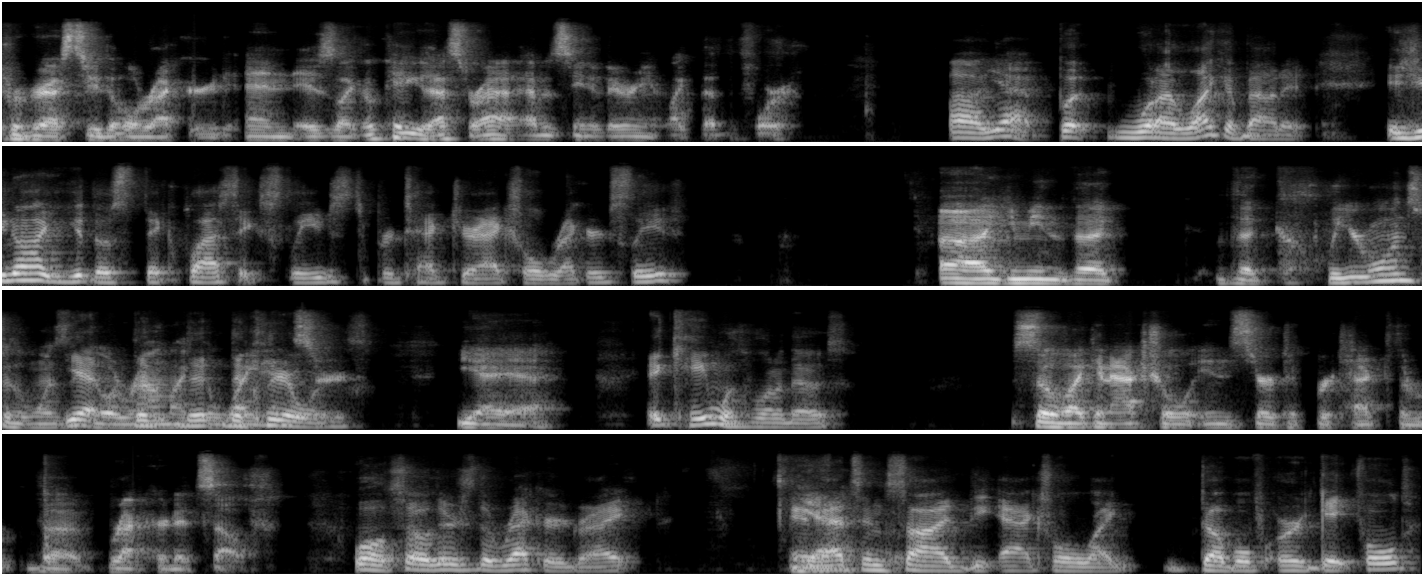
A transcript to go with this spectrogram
progressed through the whole record and is like, okay, that's right. I haven't seen a variant like that before. Uh, yeah. But what I like about it is you know how you get those thick plastic sleeves to protect your actual record sleeve. Uh, you mean the the clear ones or the ones that go around like the, white clear insert? ones. Yeah, yeah. It came with one of those. So like an actual insert to protect the the record itself. Well, so there's the record, right? And yeah. that's inside the actual like double or gatefold.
